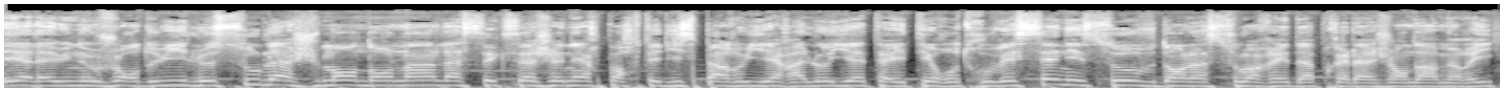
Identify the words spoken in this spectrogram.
Et à la une aujourd'hui, le soulagement dans l'Ain. La sexagénaire portée disparue hier à Loyette a été retrouvée saine et sauve dans la soirée d'après la gendarmerie.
